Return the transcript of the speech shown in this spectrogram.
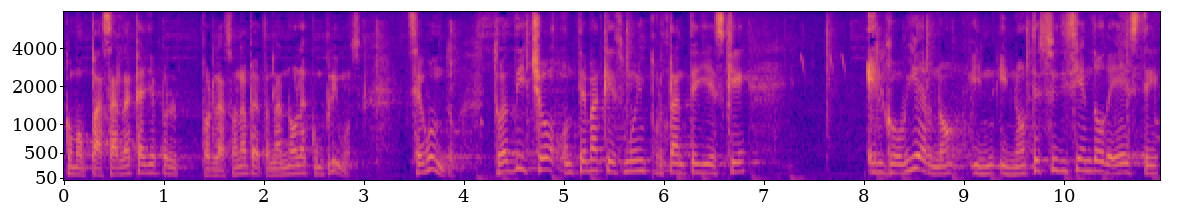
como pasar la calle por, por la zona peatonal no la cumplimos. Segundo, tú has dicho un tema que es muy importante y es que el gobierno, y, no te estoy diciendo de este,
